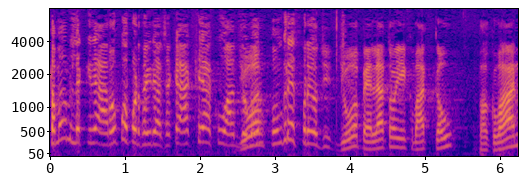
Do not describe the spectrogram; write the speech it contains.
તમામ લખીને આરોપો પણ થઈ રહ્યા છે કે આખે આખું આંદોલન કોંગ્રેસ પ્રયોજિત જુઓ પહેલા તો એક વાત કહું. ભગવાન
